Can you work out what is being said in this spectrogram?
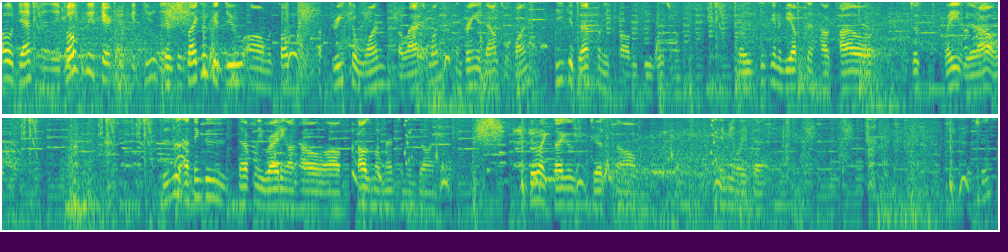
Oh, definitely. Both of these characters could do this. If Saiko could do um, a three to one, the last one, and bring it down to one, he could definitely probably do this one. But it's just gonna be up to how Kyle just plays it out. This is, I think, this is definitely riding on how uh, Kyle's momentum is going. I feel like Saiko could just um, emulate that. Switches.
